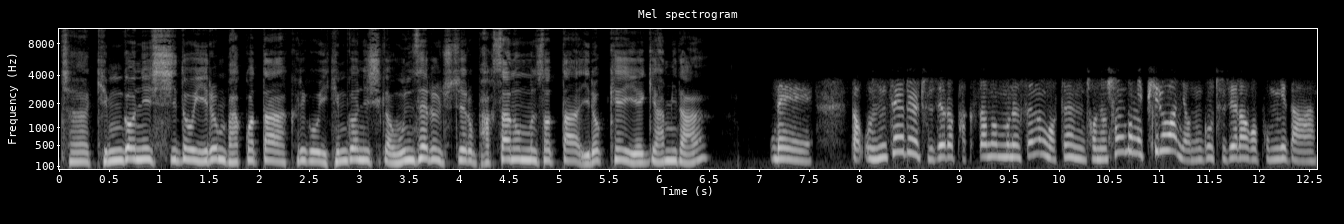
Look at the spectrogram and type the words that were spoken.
자, 김건희 씨도 이름 바꿨다. 그리고 이 김건희 씨가 운세를 주제로 박사 논문 썼다. 이렇게 얘기합니다. 네. 그러니까 운세를 주제로 박사 논문을 쓰는 것은 저는 충분히 필요한 연구 주제라고 봅니다.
